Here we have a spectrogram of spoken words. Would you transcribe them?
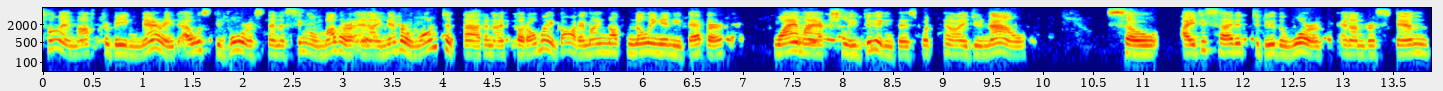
time after being married, I was divorced and a single mother, and I never wanted that. And I thought, oh my God, am I not knowing any better? Why am I actually doing this? What can I do now? So I decided to do the work and understand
